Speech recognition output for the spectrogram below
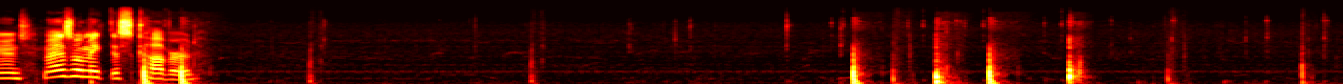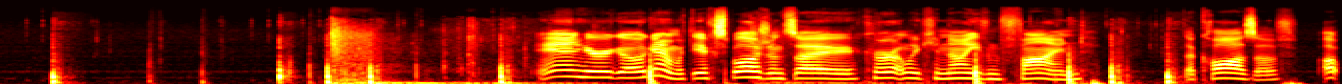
And might as well make this covered. And here we go again with the explosions I currently cannot even find the cause of. Oh.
